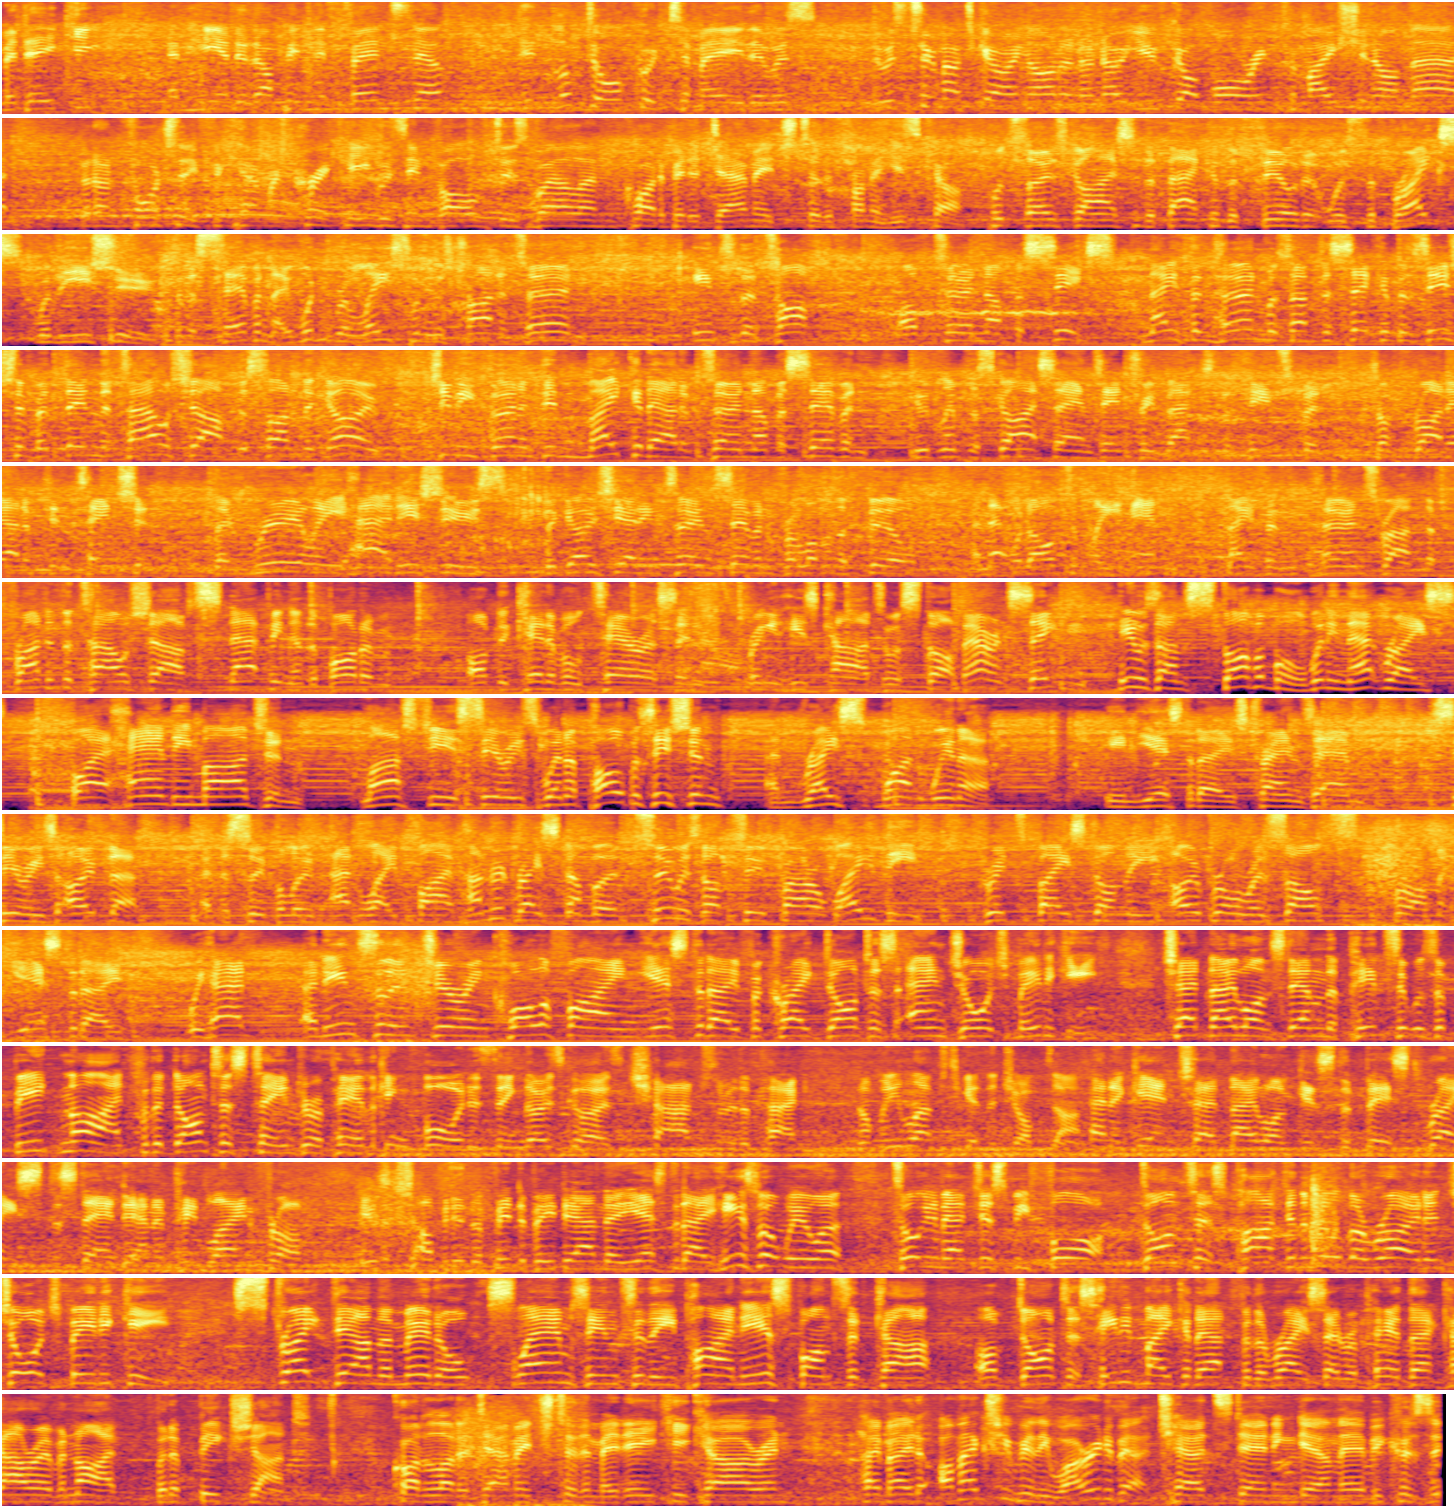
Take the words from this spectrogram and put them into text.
Miedecke, and he ended up in the fence. Now, it looked awkward to me. There was there was too much going on, and I know you've got more information on that. But unfortunately for Cameron Crick, he was involved as well, and quite a bit of damage to the front of his car. Puts those guys to the back of the field. It was the brakes were the issue for the seven. They wouldn't release when he was trying to turn into the top of turn number six. Nathan Herne was up to second position, but then the tail shaft decided to go. Jimmy Vernon didn't make it out of turn number seven. He would limp the Sky Sands entry back to the pits, but dropped right out of contention. They really had issues negotiating turn seven for a lot of the field, and that would ultimately end Nathan Herne's run. The front of the tail shaft snapping at the bottom of the Kettleville Terrace and bringing his car to a stop. Aaron Seton, he was unstoppable, winning that race by a handy margin. Last year's series winner, pole position, and race one winner in yesterday's Trans Am Series opener at the Superloop Adelaide 500. Race number two is not too far away. The grid's based on the overall results from yesterday. We had an incident during qualifying yesterday for Craig Dontas and George Miedecke. Chad Neylon's down in the pits. It was a big night for the Dontas team to repair. Looking forward to seeing those guys charge through the pack. Not many laps to get the job done. And again, Chad Neylon gets the best race to stand down in pit lane from. He was jumping in the pit to be down there yesterday. Here's what we were talking about just before. Dontas parked in the middle of the road and George Miedecke straight down the middle slams into the Pioneer sponsored car of Dontas. He didn't make it out for the race. They repaired that car overnight, but a big shunt quite a lot of damage to the Miedecke car. And hey, mate, I'm actually really worried about Chad standing down there because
